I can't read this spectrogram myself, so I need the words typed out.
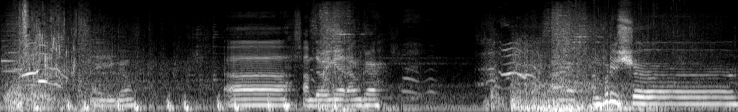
There you go. Uh, I'm doing it, I don't care. I'm pretty sure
